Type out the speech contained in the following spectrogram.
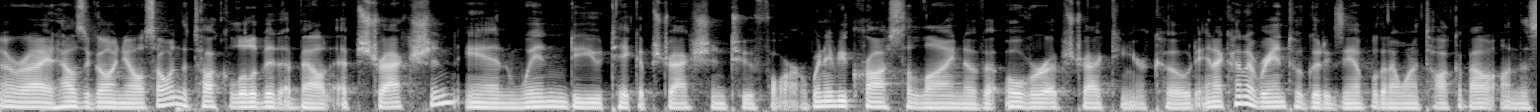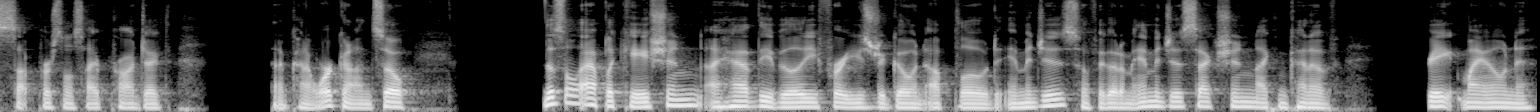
All right, how's it going, y'all? So I wanted to talk a little bit about abstraction and when do you take abstraction too far? When have you crossed the line of over abstracting your code? And I kind of ran to a good example that I want to talk about on this personal side project that I'm kind of working on. So this little application, I have the ability for a user to go and upload images. So if I go to my images section, I can kind of create my own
